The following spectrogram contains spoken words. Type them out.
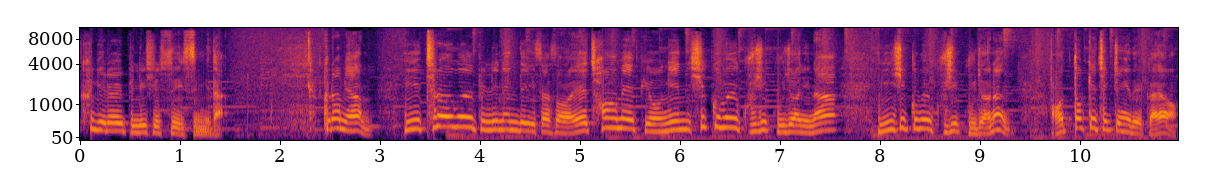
크기를 빌리실 수 있습니다. 그러면 이 트럭을 빌리는 데 있어서의 처음의 비용인 19불 99전이나 29불 99전은 어떻게 책정이 될까요?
